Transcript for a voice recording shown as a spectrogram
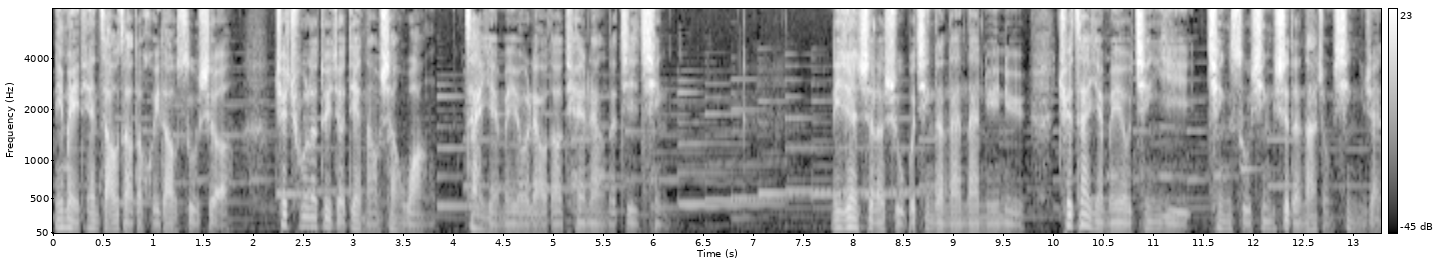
你每天早早的回到宿舍，却除了对着电脑上网。再也没有聊到天亮的激情。你认识了数不清的男男女女，却再也没有轻易倾诉心事的那种信任。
